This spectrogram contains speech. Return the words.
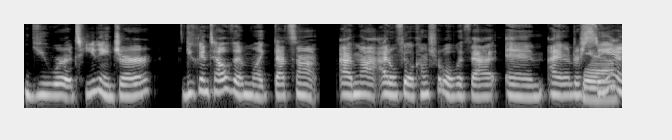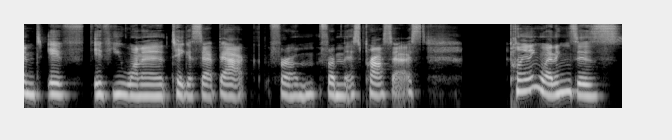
you were a teenager you can tell them like that's not i'm not i don't feel comfortable with that and i understand yeah. if if you want to take a step back from from this process planning weddings is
